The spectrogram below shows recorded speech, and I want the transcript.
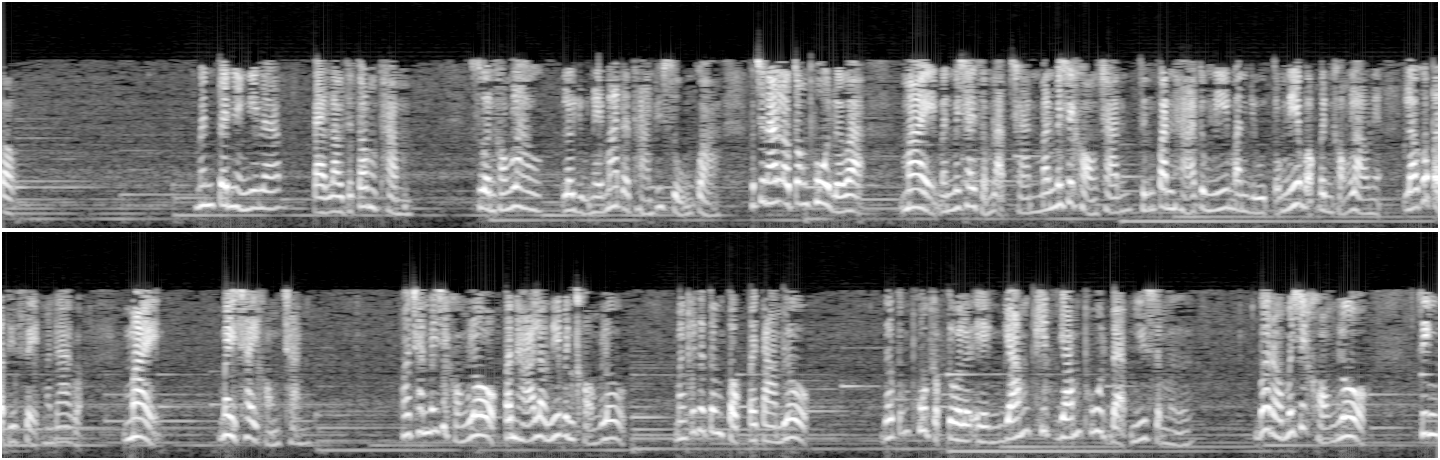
บอก มันเป็นอย่างนี้แล้ว แต่เราจะต้องทำส่วนของเราเราอยู่ในมาตรฐานที่สูงกว่า เพราะฉะนั้นเราต้องพูดเลยว่าไม่ มันไม่ใช่สำหรับฉัน มันไม่ใช่ของฉัน ถึงปัญหาตรงนี้มันอยู่ตรงนี้บอกเป็นของเราเนี่ย เราก็ปฏิเสธมันได้ว่า ไม่ไม่ใช่ของฉัน เพราะฉันไม่ใช่ของโลก ปัญหาเหล่านี้เป็นของโลก มันก็จะต้องตกไปตามโลก เราต้องพูดกับตัวเราเอง ย้ำคิดย้ำพูดแบบนี้เสมอว่าเราไม่ใช่ของโลก สิ่งใ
